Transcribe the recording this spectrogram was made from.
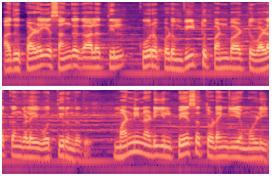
அது பழைய சங்க காலத்தில் கூறப்படும் வீட்டு பண்பாட்டு வழக்கங்களை ஒத்திருந்தது. மண்ணின் அடியில் பேசத் தொடங்கிய மொழி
